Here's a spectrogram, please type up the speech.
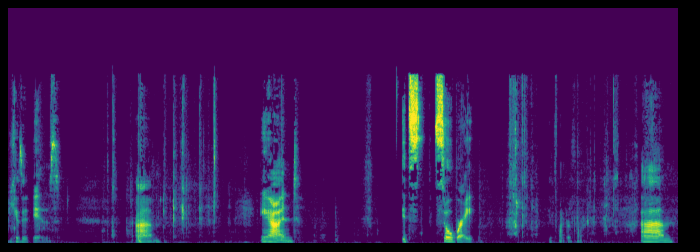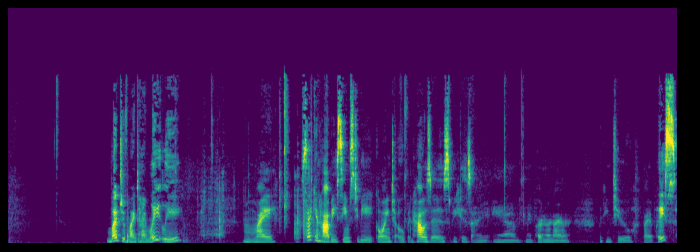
because it is. Um, and it's so bright. It's wonderful. Um, much of my time lately, my second hobby seems to be going to open houses because I am, my partner and I are looking to buy a place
